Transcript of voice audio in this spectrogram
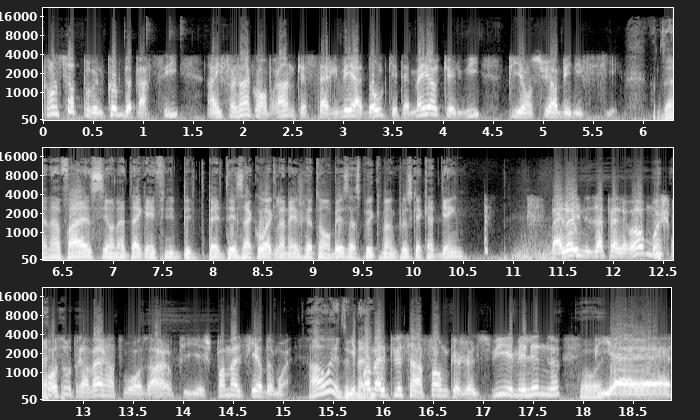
qu'on le sorte pour une coupe de partie, en lui faisant comprendre que c'est arrivé à d'autres qui étaient meilleurs que lui, puis ils ont su en bénéficier. On dit une affaire, si on attaque et il finit de pel- pelleter sa cour avec la neige qui est tombée, ça se peut qu'il manque plus que 4 games? Ben là, il nous appellera. Moi, je suis passé au travers en trois heures, puis je suis pas mal fier de moi. Ah oui, Il est pas mal plus en forme que je le suis, Emeline, là. Ouais. Puis, euh,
